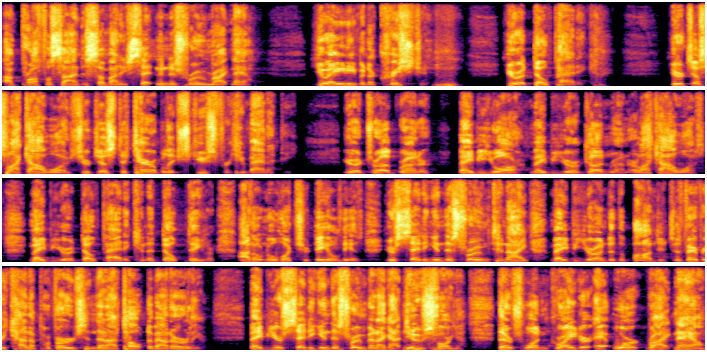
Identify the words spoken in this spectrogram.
I'm prophesying to somebody sitting in this room right now. You ain't even a Christian. You're a dope addict. You're just like I was. You're just a terrible excuse for humanity. You're a drug runner. Maybe you are. Maybe you're a gun runner like I was. Maybe you're a dope addict and a dope dealer. I don't know what your deal is. You're sitting in this room tonight. Maybe you're under the bondage of every kind of perversion that I talked about earlier. Maybe you're sitting in this room, but I got news for you. There's one greater at work right now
